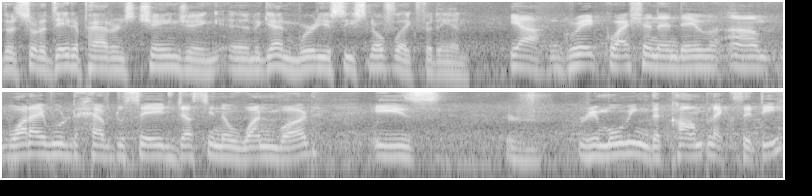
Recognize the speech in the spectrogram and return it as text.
the sort of data patterns changing? And again, where do you see Snowflake fitting in? Yeah, great question, and Dave. Um, what I would have to say, just in a one word, is removing the complexity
